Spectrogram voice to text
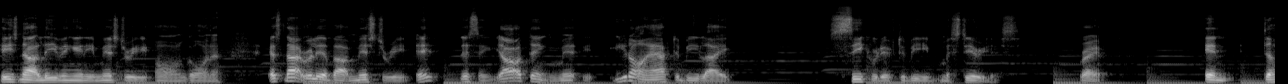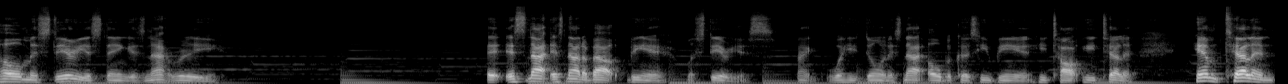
He's not leaving any mystery on going to. It's not really about mystery. It listen, y'all think you don't have to be like secretive to be mysterious, right? And the whole mysterious thing is not really it, it's not it's not about being mysterious like what he's doing it's not oh because he being he talk he telling him telling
